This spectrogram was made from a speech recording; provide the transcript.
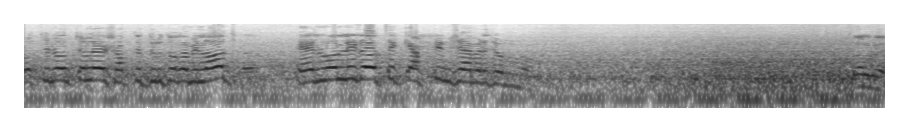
দক্ষিণ অঞ্চলের সবচেয়ে দ্রুতগামী লঞ্চ। এই নল্লিটা হচ্ছে ক্যাপ্টেন সাহেবের জন্য। চলবে।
